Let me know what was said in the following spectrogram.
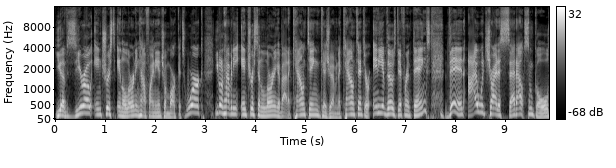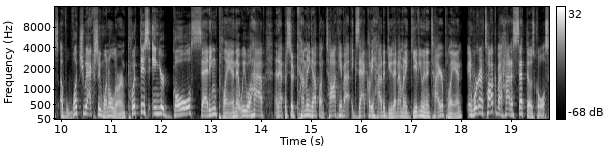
you have zero interest in learning how financial markets work, you don't have any interest in learning about accounting because you have an accountant or any of those different things, then I would try to set out some goals of what you actually want to learn. Put this in your goal setting plan that we will have an episode coming up on talking talking about exactly how to do that. I'm going to give you an entire plan and we're going to talk about how to set those goals.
